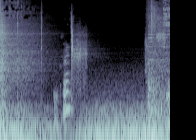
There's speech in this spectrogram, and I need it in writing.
Okay. So,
